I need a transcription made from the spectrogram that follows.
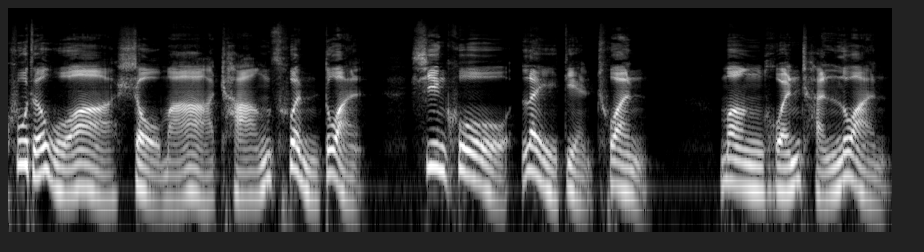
哭得我手麻肠寸断，心哭泪点穿，梦魂沉乱，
